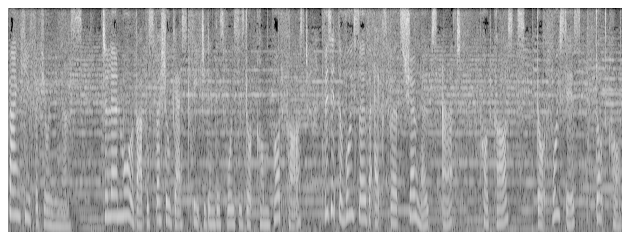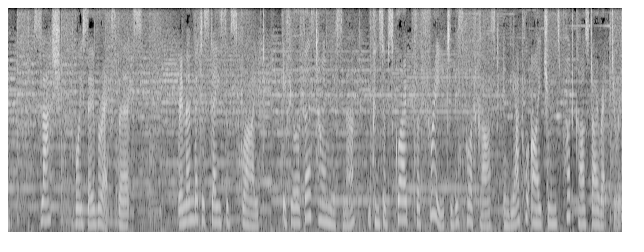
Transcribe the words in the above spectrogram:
Thank you for joining us. To learn more about the special guest featured in this Voices.com podcast, visit the VoiceOver Experts show notes at podcasts.voices.com slash voiceover experts. Remember to stay subscribed. If you're a first time listener, you can subscribe for free to this podcast in the Apple iTunes podcast directory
